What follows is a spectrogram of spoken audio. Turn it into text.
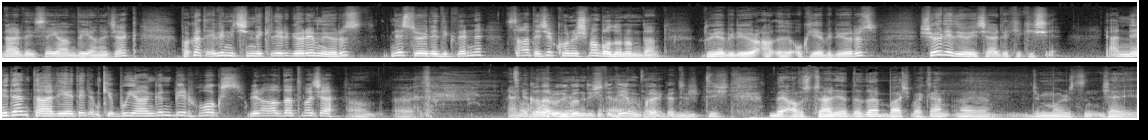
neredeyse yandı yanacak. Fakat evin içindekileri göremiyoruz. Ne söylediklerini sadece konuşma balonundan duyabiliyor, e, okuyabiliyoruz. Şöyle diyor içerideki kişi. Yani neden tahliye edelim ki bu yangın bir hoax, bir aldatmaca. Evet. Yani ne kadar uygun düştü değil mi bu karikatür? Müthiş. Ve Avustralya'da da Başbakan e, Jim Morrison, şey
